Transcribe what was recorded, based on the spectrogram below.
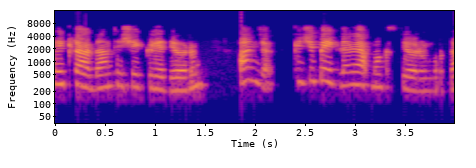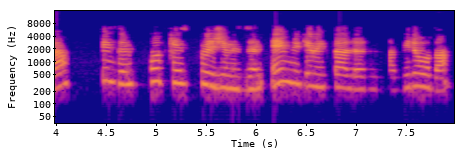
tekrardan teşekkür ediyorum. Ancak küçük bir ekleme yapmak istiyorum burada. Bizim podcast projemizin en büyük emektarlarından biri olan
